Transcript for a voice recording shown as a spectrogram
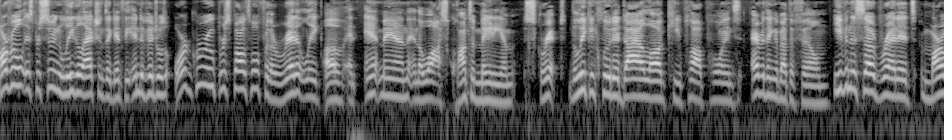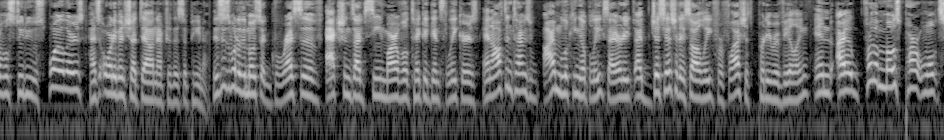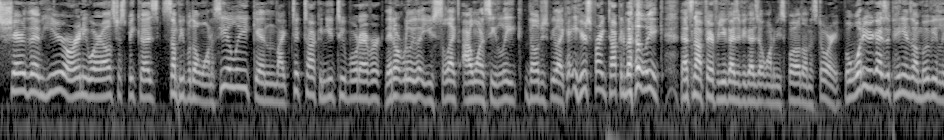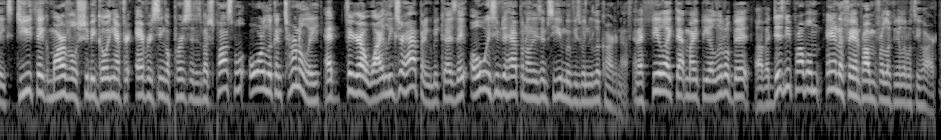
Marvel is pursuing legal actions against the individuals or group responsible for the Reddit leak of an Ant-Man and the Wasp Quantumania script. The leak included dialogue, key plot points, everything about the film. Even the subreddit Marvel Studios spoilers has already been shut down after the subpoena. This is one of the most aggressive actions I've seen Marvel take against leakers, and oftentimes I'm looking up leaks. I already I just yesterday saw a leak for Flash. It's pretty revealing, and I for the most part won't share them here or anywhere else just because some people don't want to see a leak and like TikTok and YouTube or whatever, they don't really let you select I want to see leak. They'll just be like, "Hey, here's Frank talking about a leak." That's not fair for you guys if you guys don't want to be spoiled on the story. But what are your guys' opinions on movie leaks? Do you think Marvel should be going after every single person as much as possible or look internally at figure out why leaks are happening because they always seem to happen on these MCU movies when you look hard enough. And I feel like that might be a little bit of a Disney problem and a fan problem for looking a little too hard.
